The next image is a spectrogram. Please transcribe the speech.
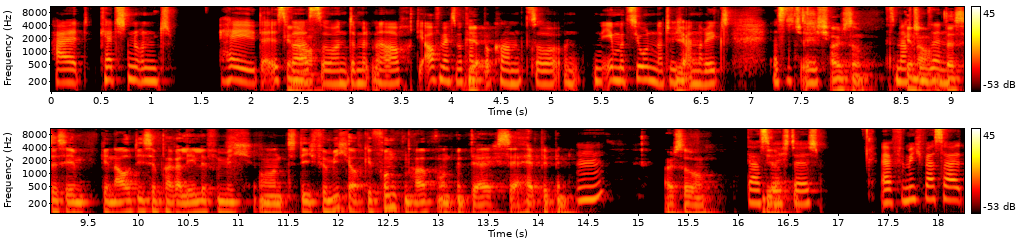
halt catchen und hey, da ist genau. was so und damit man auch die Aufmerksamkeit ja. bekommt so und Emotionen natürlich ja. anregt. Das ist natürlich, also, das macht genau, schon Sinn. Das ist eben genau diese Parallele für mich und die ich für mich auch gefunden habe und mit der ich sehr happy bin. Mhm. Also. Das ist ja. wichtig. Äh, für mich war es halt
